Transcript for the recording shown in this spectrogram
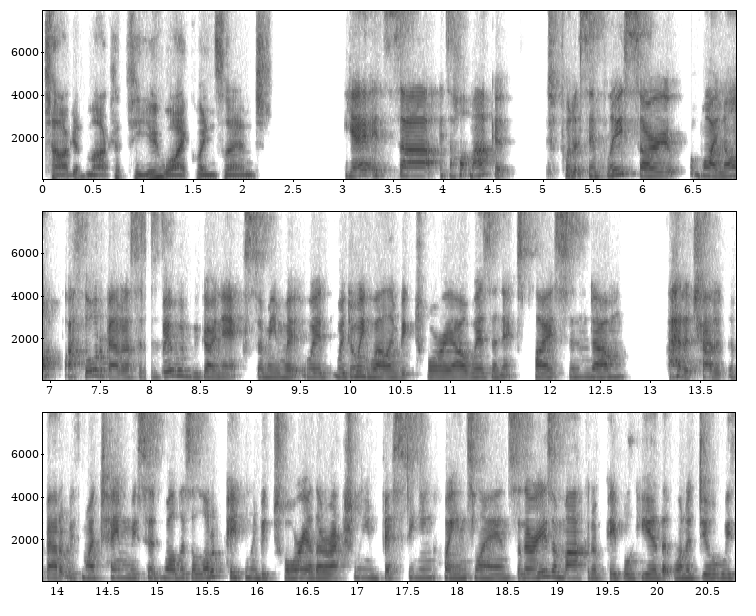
target market for you? Why Queensland yeah, it's uh, it's a hot market to put it simply. So why not? I thought about it. I said, where would we go next? I mean, we're we're, we're doing well in Victoria. Where's the next place? And um, I had a chat about it with my team. We said, well, there's a lot of people in Victoria that are actually investing in Queensland. So there is a market of people here that want to deal with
